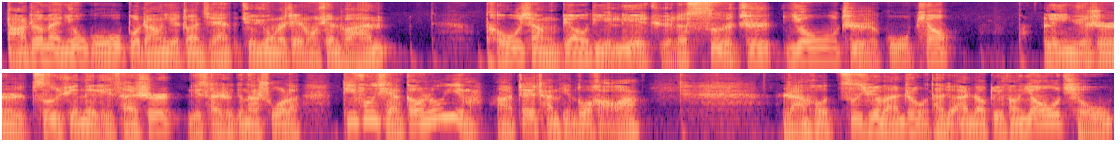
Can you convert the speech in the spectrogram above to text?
打折卖牛股不涨也赚钱，就用了这种宣传。头像标的列举了四只优质股票。李女士咨询那理财师，理财师跟她说了低风险高收益嘛，啊，这产品多好啊。然后咨询完之后，他就按照对方要求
